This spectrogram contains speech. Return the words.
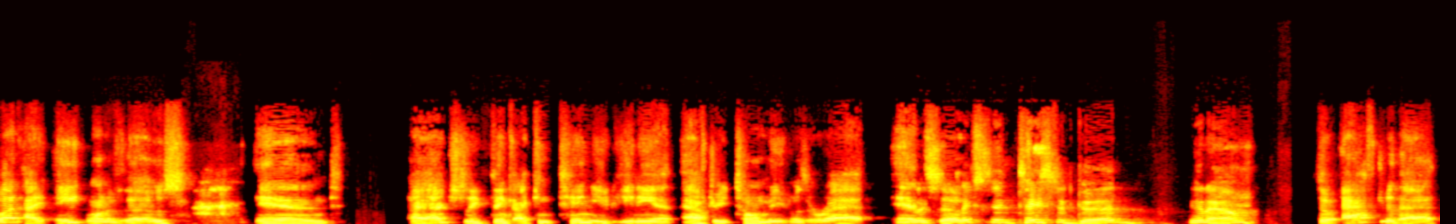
But I ate one of those, and I actually think I continued eating it after he told me it was a rat. And It so, tasted, tasted good, you know. so after that,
